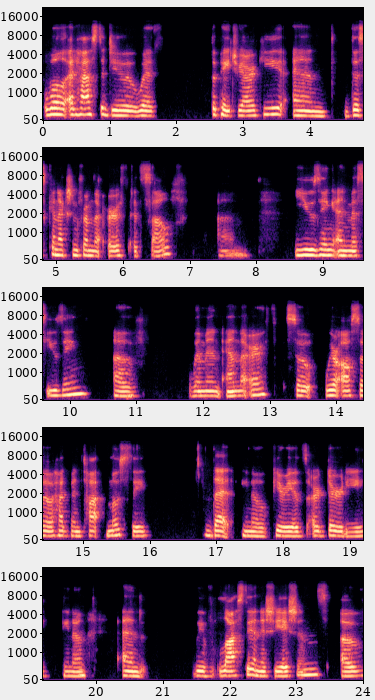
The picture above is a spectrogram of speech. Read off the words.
Well it has to do with the patriarchy and disconnection from the earth itself um, using and misusing of women and the earth. So we're also had been taught mostly that you know periods are dirty you know mm-hmm. and we've lost the initiations of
